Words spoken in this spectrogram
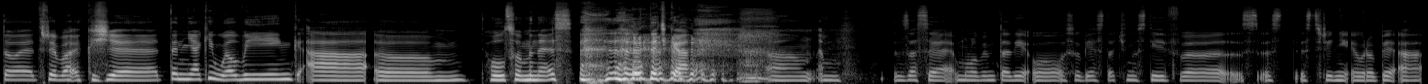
to je třeba jakože ten nějaký well-being a um, wholesomeness teďka um, zase mluvím tady o soběstačnosti v střední Evropě a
